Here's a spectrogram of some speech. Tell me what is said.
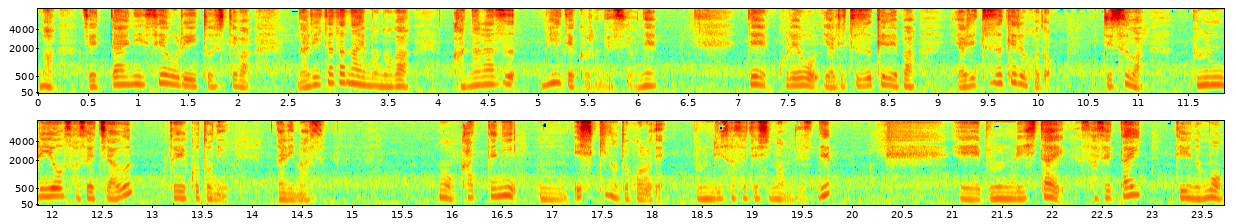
まあ絶対にセオリーとしては成り立たないものが必ず見えてくるんですよね。でこれをやり続ければやり続けるほど実は分離をさせちゃうということになります。もう勝手に、うん、意識のところで分離させてしまうんですね。えー、分離したいさせたいっていうのも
